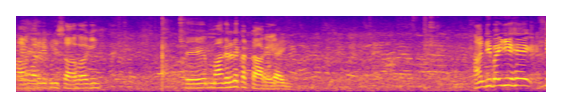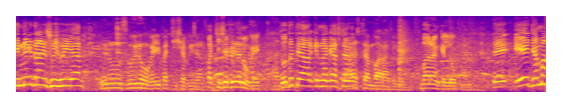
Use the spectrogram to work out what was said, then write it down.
ਖਾਣ ਵਾਲੇ ਦੀ ਪੂਰੀ ਸਾਫ਼ ਆ ਗਈ। ਤੇ ਮਗਰ ਇਹਦੇ ਕੱਟਾ ਆ ਗਿਆ ਜੀ। ਹਾਂਜੀ ਬਾਈ ਜੀ ਇਹ ਕਿੰਨੇ ਕੁ ਦਿਨਾਂ ਦੀ ਸੂਈ ਹੋਈ ਆ? ਇਹਨੂੰ ਸੂਈ ਨੂੰ ਹੋ ਗਈ 25 26 ਦਿਨ। 25 26 ਦਿਨ ਹੋ ਗਏ। ਦੁੱਧ ਤਿਆਰ ਕਿੰਨਾ ਕੁ ਇਸ ਟਾਈਮ ਇਸ ਟਾਈਮ 12 ਕਿਲੋ। 12 ਕਿਲੋ। ਤੇ ਇਹ ਜਮਾ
